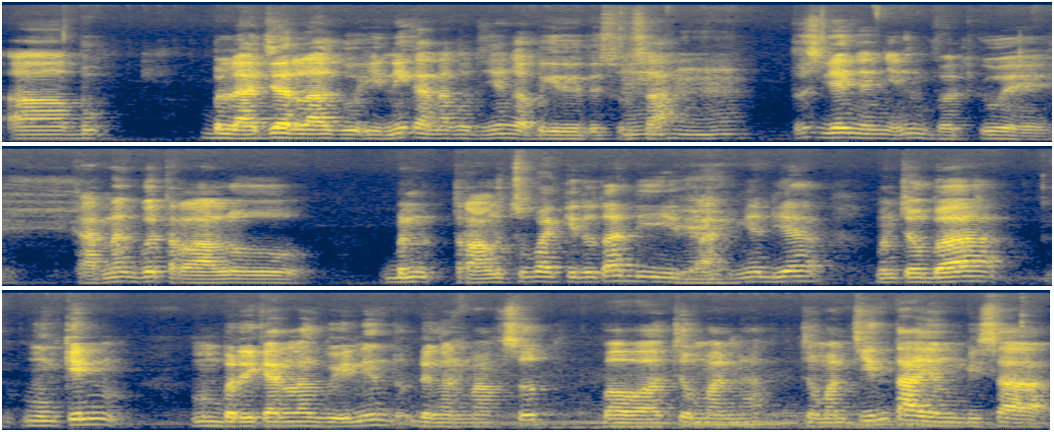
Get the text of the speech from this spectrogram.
eh, bu- belajar lagu ini karena kuncinya nggak begitu susah. Mhm. terus dia nyanyiin buat gue. Karena gue terlalu ben, terlalu cuek itu tadi. Iya. akhirnya dia mencoba mungkin memberikan lagu ini untuk dengan maksud bahwa cuman cuman cinta yang bisa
